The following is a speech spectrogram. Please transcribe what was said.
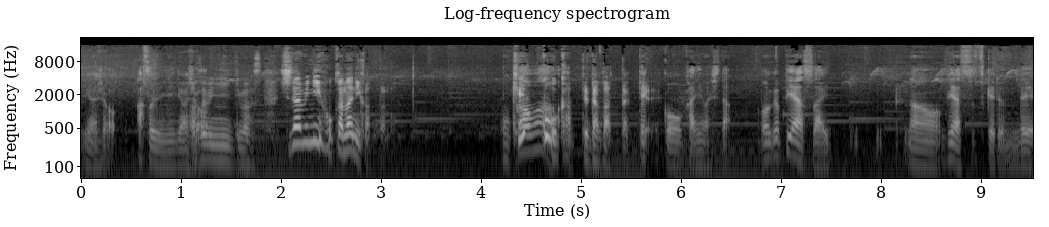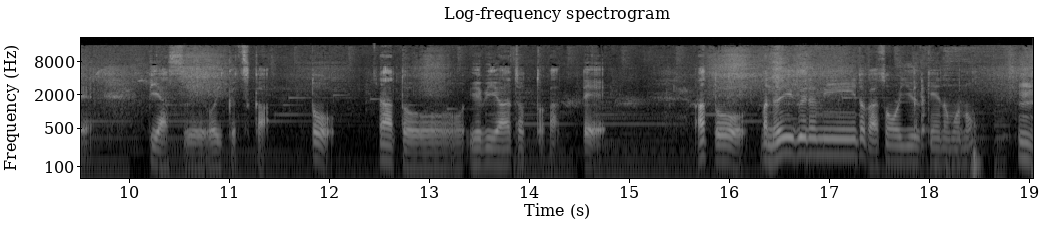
行きましょう。遊びに行きましょう。遊びに行きます。ちなみに他何買ったの？結構買ってなかったっけ？結構買いました。僕ピアスはいあのピアスつけるんでピアスをいくつかとあと指輪ちょっと買ってあと、まあ、ぬいぐるみとかそういう系のもの？うん。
